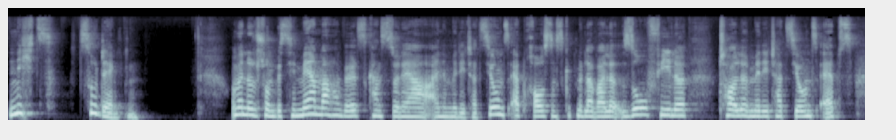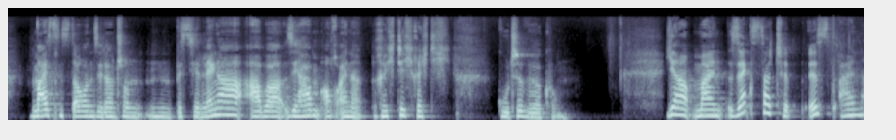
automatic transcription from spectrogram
nichts zu denken. Und wenn du schon ein bisschen mehr machen willst, kannst du dir eine Meditations-App raus. Es gibt mittlerweile so viele tolle Meditations-Apps. Meistens dauern sie dann schon ein bisschen länger, aber sie haben auch eine richtig, richtig gute Wirkung. Ja, mein sechster Tipp ist ein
